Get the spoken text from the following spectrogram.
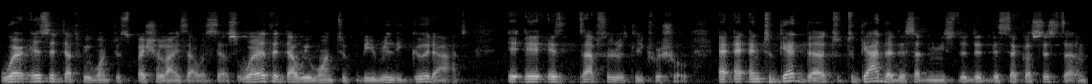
where is it that we want to specialize ourselves? Where is it that we want to be really good at? Is absolutely crucial. And to get there, to, gather this this ecosystem,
